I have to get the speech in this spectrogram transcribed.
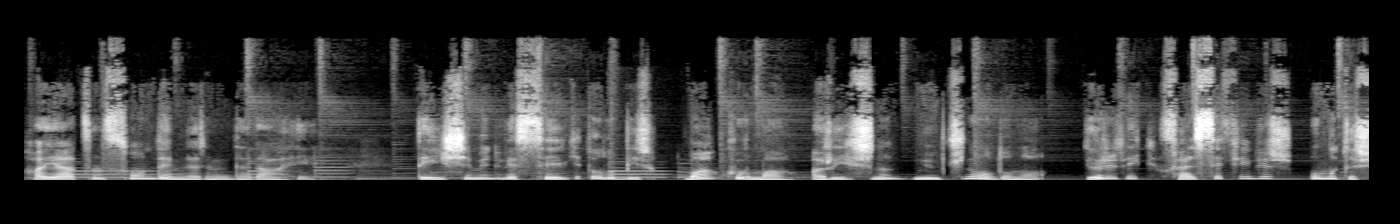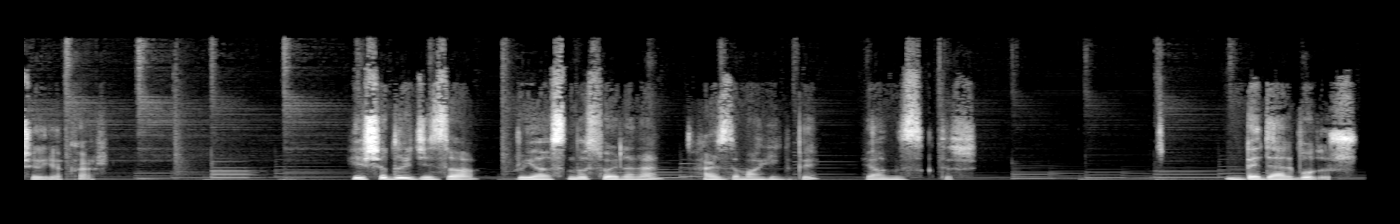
Hayatın son demlerinde dahi değişimin ve sevgi dolu bir bağ kurma arayışının mümkün olduğunu görerek felsefi bir umut ışığı yakar. Yaşadığı ceza rüyasında söylenen her zamanki gibi yalnızlıktır. Bedel budur.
